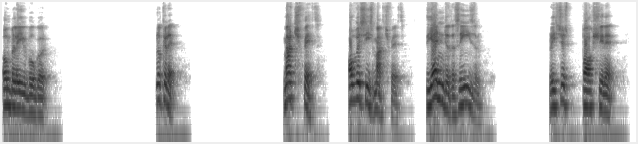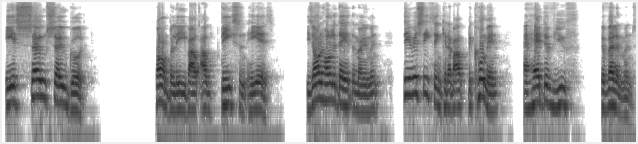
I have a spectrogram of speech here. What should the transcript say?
Unbelievable good. Look at it. Match fit. Obviously he's match fit. The end of the season. But he's just boshing it. He is so, so good. Can't believe how, how decent he is. He's on holiday at the moment, seriously thinking about becoming a head of youth development.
